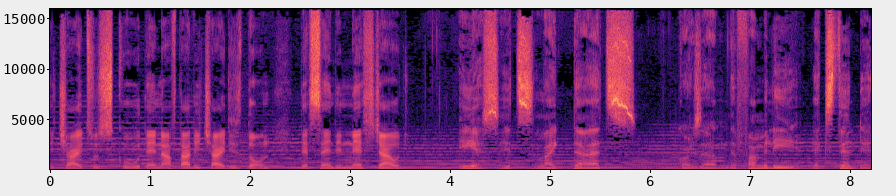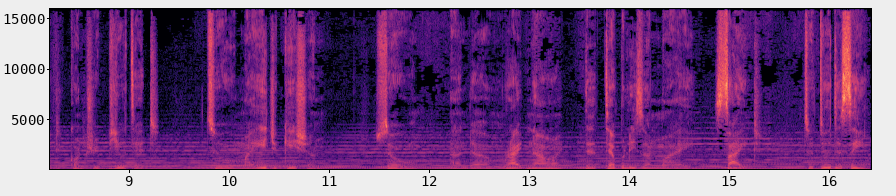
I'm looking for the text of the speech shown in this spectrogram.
a child to school? Then after the child is done, they send the next child. Yes, it's like that because um, the family extended contributed to my education. So, and um, right now the table is on my side to do the same,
